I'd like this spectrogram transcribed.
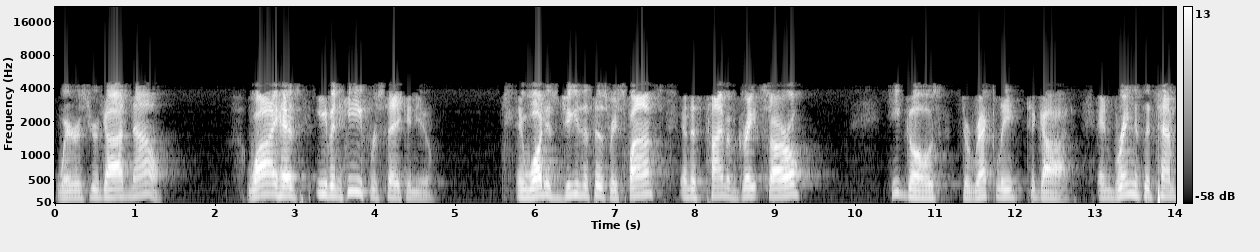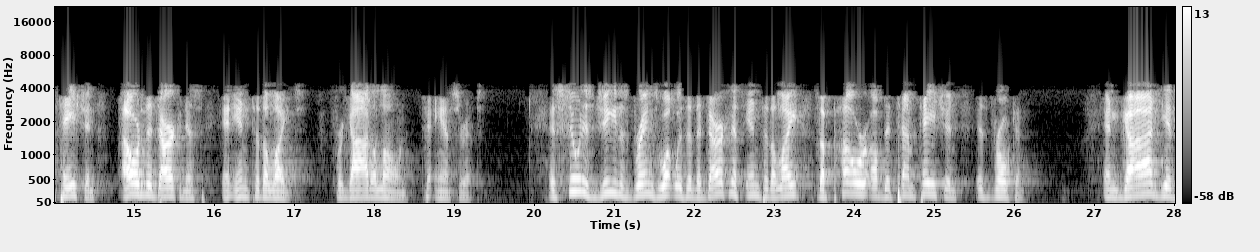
Where is your God now? Why has even he forsaken you? And what is Jesus' response in this time of great sorrow? He goes directly to God and brings the temptation out of the darkness and into the light for God alone to answer it. As soon as Jesus brings what was in the darkness into the light, the power of the temptation is broken. And God gives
